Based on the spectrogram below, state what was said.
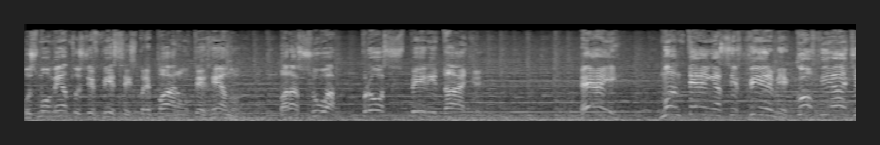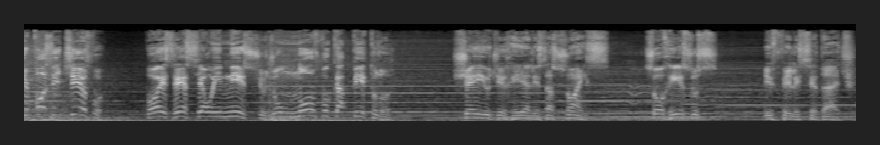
os momentos difíceis preparam o terreno para a sua prosperidade. Ei! Mantenha-se firme, confiante e positivo, pois esse é o início de um novo capítulo, cheio de realizações, sorrisos e felicidade.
